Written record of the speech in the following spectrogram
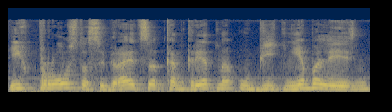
их просто собираются конкретно убить, не болезнь,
